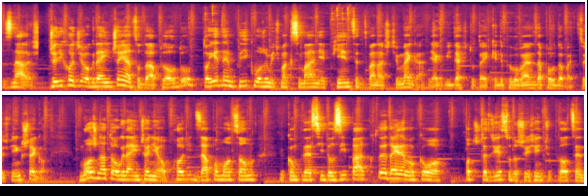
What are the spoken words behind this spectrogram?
znaleźć. Jeżeli chodzi o ograniczenia co do uploadu, to jeden plik może mieć maksymalnie 512 MB, jak widać tutaj, kiedy próbowałem zaploadować coś większego. Można to ograniczenie obchodzić za pomocą kompresji do zipa, które daje nam około od 40 do 60%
